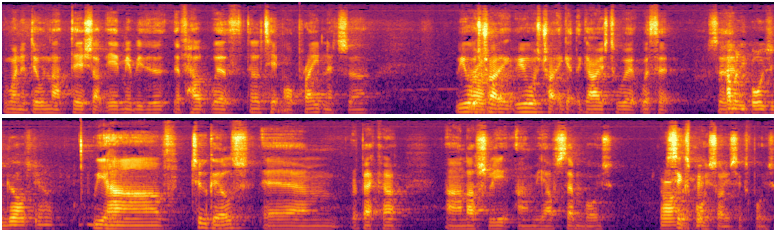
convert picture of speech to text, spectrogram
and when they're doing that dish that they maybe they- they've helped with, they'll take more pride in it. So we always Right. try to we always try to get the guys to work with it. So How many boys and girls do you have? we have two girls, um, Rebecca and Ashley, and we have seven boys. Right, six okay. boys, sorry, six boys.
